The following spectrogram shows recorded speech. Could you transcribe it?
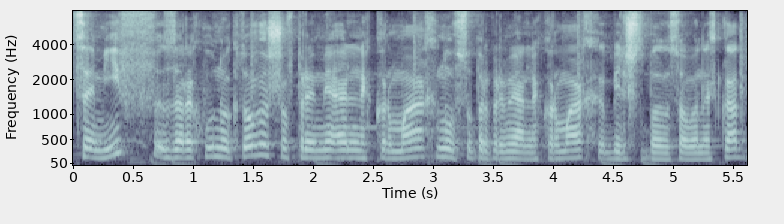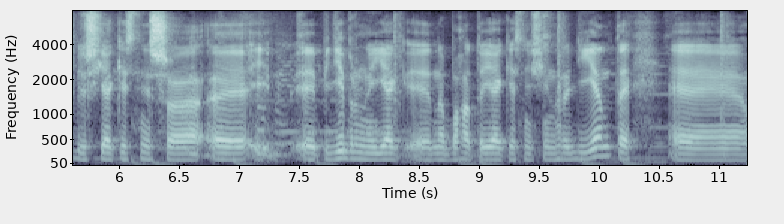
Це міф за рахунок того, що в преміальних кормах, ну в суперпреміальних кормах більш збалансований склад, більш якісніша, е, е, підібрані як, е, набагато якісніші інгредієнти. Е,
